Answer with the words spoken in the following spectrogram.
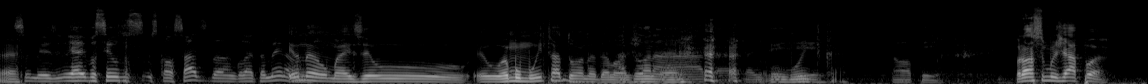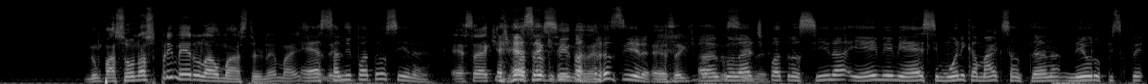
É. Isso mesmo. E aí você usa os, os calçados da Angular também, não? Eu não, mas eu eu amo muito a dona da A loja. dona. É, Ah, tá, tá, entendi. muito, cara. Top. Próximo pô. Não passou o nosso primeiro lá, o Master, né? Mas Essa me beleza. patrocina. Essa é a que te Essa é que me patrocina, né? patrocina. Essa é que te A Angular te patrocina. patrocina e MMS, Mônica Marques Santana, neuropsicope-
